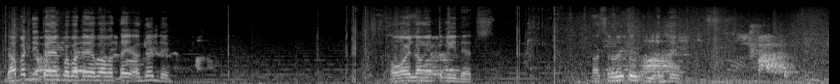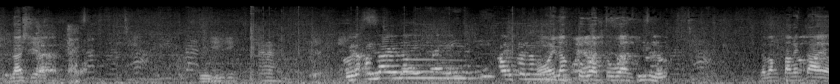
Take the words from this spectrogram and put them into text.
Dapat di tayo papatay, papatay agad eh. Okay lang yung 3 deaths. Kaso na, ito. Flash. GG. Ang layo ng... Okay lang, 2-1, 2-1. Labang pa rin tayo.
